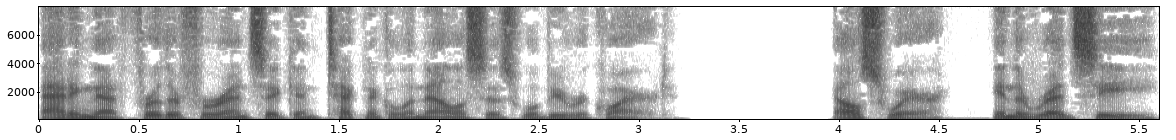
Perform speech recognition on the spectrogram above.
adding that further forensic and technical analysis will be required. Elsewhere, in the Red Sea,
